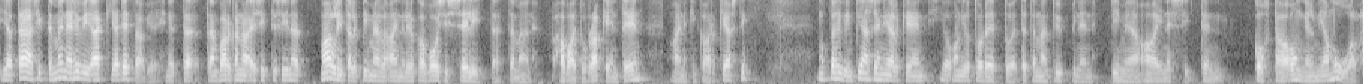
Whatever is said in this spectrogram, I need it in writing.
Ja tämä sitten menee hyvin äkkiä detaljeihin, että tämän Barkana esitti siinä mallin tälle pimeälle aineelle, joka voisi selittää tämän havaitun rakenteen, ainakin karkeasti. Mutta hyvin pian sen jälkeen jo on jo todettu, että tämän tyyppinen pimeä aine sitten kohtaa ongelmia muualla.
